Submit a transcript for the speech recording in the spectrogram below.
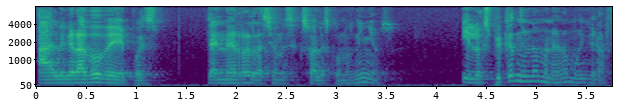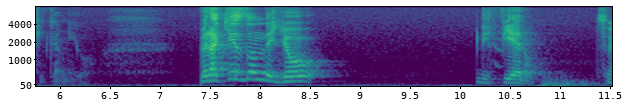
al grado de, pues, tener relaciones sexuales con los niños. Y lo explican de una manera muy gráfica, amigo. Pero aquí es donde yo difiero. Sí.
